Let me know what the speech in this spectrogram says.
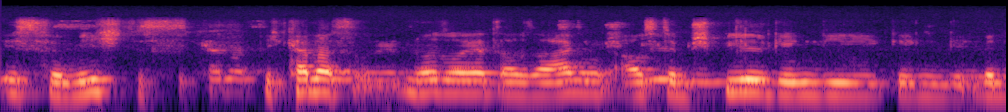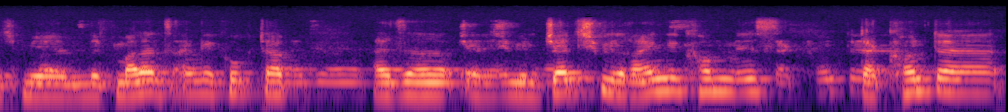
ist für mich, das, ich kann das nur so jetzt auch sagen, aus dem Spiel gegen die, gegen wenn ich mir Nick Mullins angeguckt habe, als er in dem Jetspiel reingekommen ist, da konnte er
